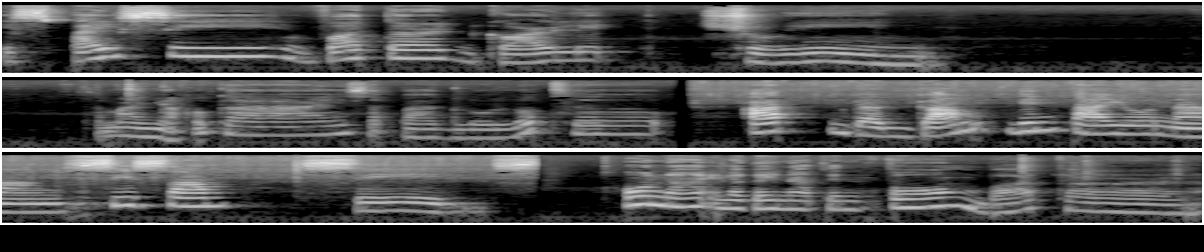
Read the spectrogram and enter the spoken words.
spicy buttered garlic shrimp. Samahan niyo ako guys sa pagluluto. At gagamit din tayo ng sesame seeds. Una, ilagay natin tong butter.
